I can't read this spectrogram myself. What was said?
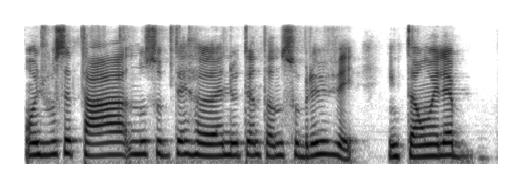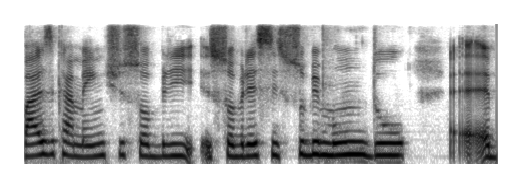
onde você tá no subterrâneo tentando sobreviver. Então ele é basicamente sobre, sobre esse submundo é, é,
